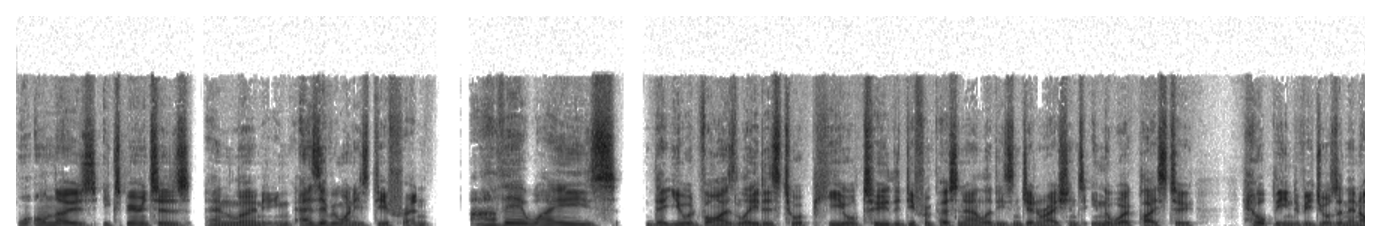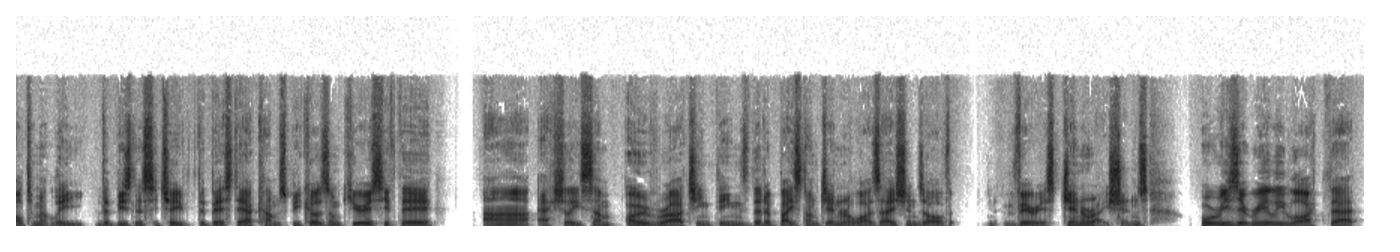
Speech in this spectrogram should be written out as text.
Well, on those experiences and learning, as everyone is different, are there ways that you advise leaders to appeal to the different personalities and generations in the workplace to help the individuals and then ultimately the business achieve the best outcomes? Because I'm curious if there are actually some overarching things that are based on generalizations of various generations, or is it really like that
